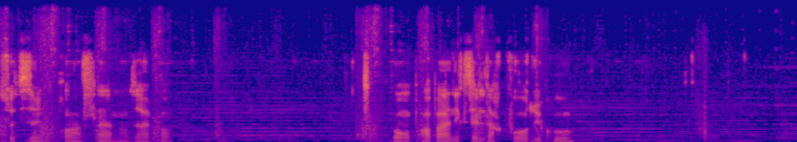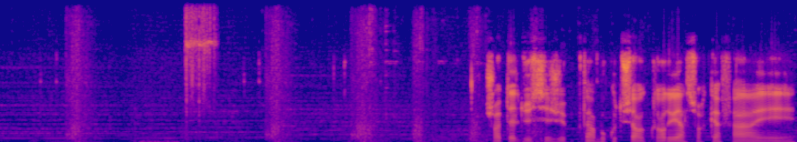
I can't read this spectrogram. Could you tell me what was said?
Soit ils ont une province là, mais on dirait pas. Bon, on pourra pas annexer le Darkfour du coup. J'aurais peut-être dû si je vais faire beaucoup de corps de guerre sur Kafa et,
